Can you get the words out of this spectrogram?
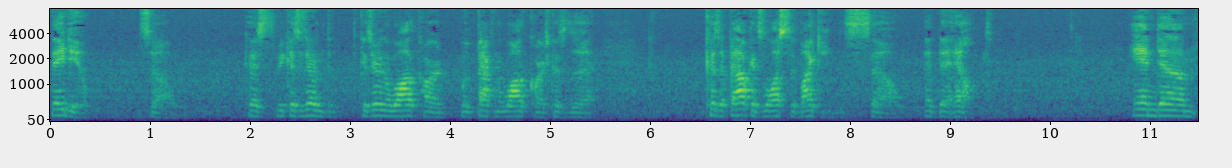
they do. So, because because they're because they're in the wild card, but back in the wild cards because the because the Falcons lost to the Vikings, so that, that helped. And um,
